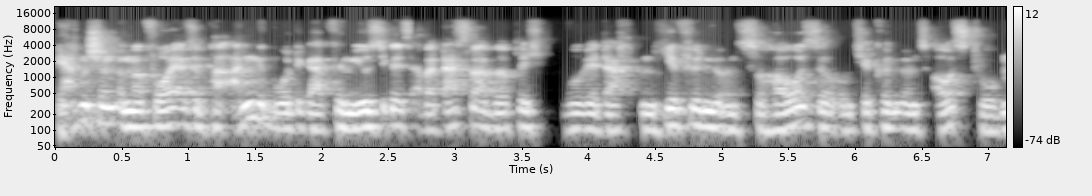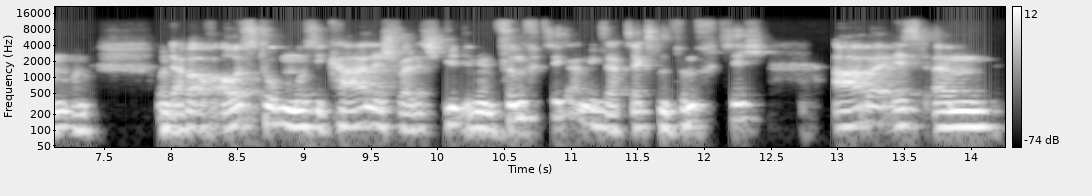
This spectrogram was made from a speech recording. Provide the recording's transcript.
wir hatten schon immer vorher so ein paar Angebote gehabt für Musicals, aber das war wirklich, wo wir dachten, hier fühlen wir uns zu Hause und hier können wir uns austoben und, und aber auch austoben musikalisch, weil es spielt in den 50ern, wie gesagt 56, aber ist, ähm,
